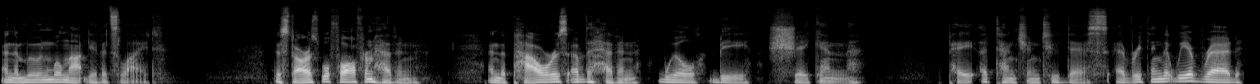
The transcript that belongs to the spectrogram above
and the moon will not give its light. The stars will fall from heaven, and the powers of the heaven will be shaken pay attention to this. Everything that we have read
